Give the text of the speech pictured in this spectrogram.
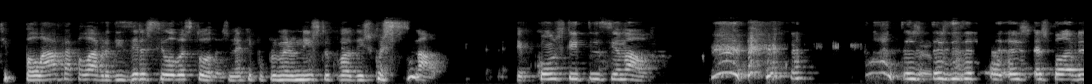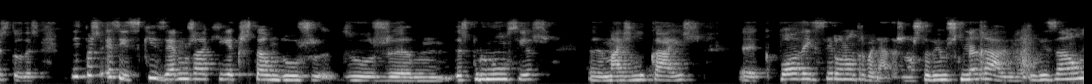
tipo, palavra a palavra, dizer as sílabas todas, não é tipo o primeiro-ministro que diz constitucional, tipo constitucional. tens, tens de dizer as, as, palavras todas. E depois, é assim, se quisermos já aqui a questão dos, dos, um, das pronúncias uh, mais locais, uh, que podem ser ou não trabalhadas. Nós sabemos que na rádio e na televisão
